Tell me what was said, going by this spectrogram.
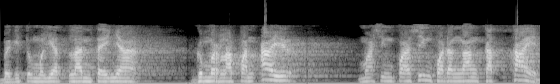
Begitu melihat lantainya gemerlapan air, masing-masing pada ngangkat kain.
